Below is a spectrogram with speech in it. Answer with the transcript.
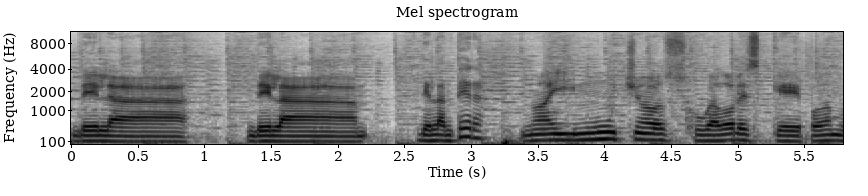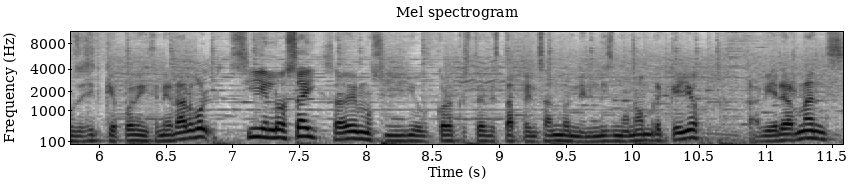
de la de la delantera. No hay muchos jugadores que podamos decir que pueden generar gol. Sí los hay, sabemos y yo creo que usted está pensando en el mismo nombre que yo, Javier Hernández,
